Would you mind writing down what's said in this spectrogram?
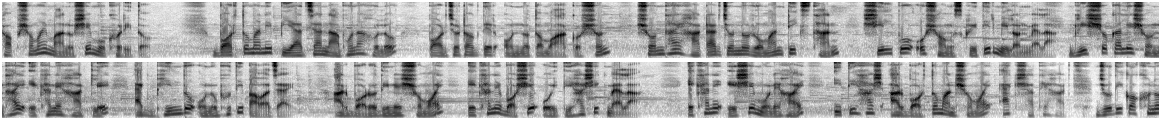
সবসময় মানুষে মুখরিত। বর্তমানে পিয়াজ্জা নাভোনা হল পর্যটকদের অন্যতম আকর্ষণ, সন্ধ্যায় হাঁটার জন্য রোমান্টিক স্থান, শিল্প ও সংস্কৃতির মিলনমেলা। গ্রীষ্মকালে সন্ধ্যায় এখানে হাঁটলে এক ভিন্ন অনুভূতি পাওয়া যায়, আর বড়দিনের সময় এখানে বসে ঐতিহাসিক মেলা। এখানে এসে মনে হয় ইতিহাস আর বর্তমান সময় একসাথে হাঁটছে। যদি কখনো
